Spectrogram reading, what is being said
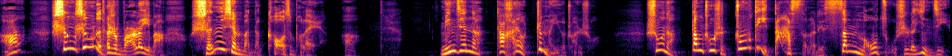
啊！生生的他是玩了一把神仙般的 cosplay 啊！民间呢，他还有这么一个传说，说呢，当初是朱棣打死了这三毛祖师的印记。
